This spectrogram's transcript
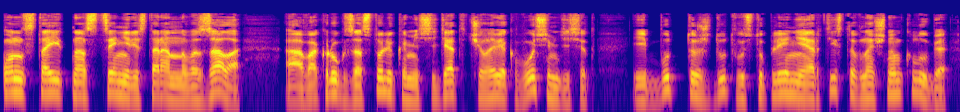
Он стоит на сцене ресторанного зала, а вокруг за столиками сидят человек 80 и будто ждут выступления артиста в ночном клубе –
